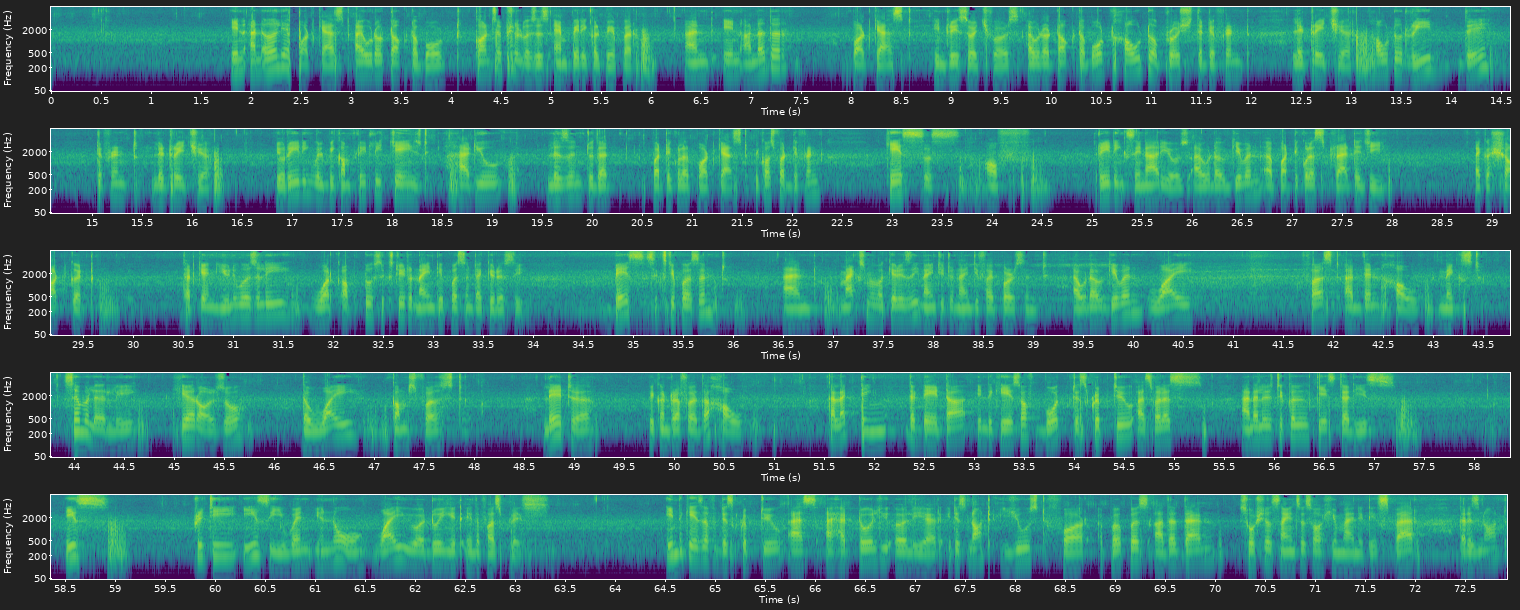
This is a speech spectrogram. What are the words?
In an earlier podcast, I would have talked about conceptual versus empirical paper, and in another podcast in research verse, I would have talked about how to approach the different literature, how to read the different literature. Your reading will be completely changed had you listened to that particular podcast. Because for different cases of reading scenarios, I would have given a particular strategy like a shortcut that can universally work up to 60 to 90% accuracy. Base 60% and maximum accuracy 90 to 95%. I would have given why first and then how next. Similarly, here also the why comes first. Later, we can refer the how. Collecting the data in the case of both descriptive as well as analytical case studies is pretty easy when you know why you are doing it in the first place. In the case of descriptive, as I had told you earlier, it is not used for a purpose other than social sciences or humanities, where there is not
